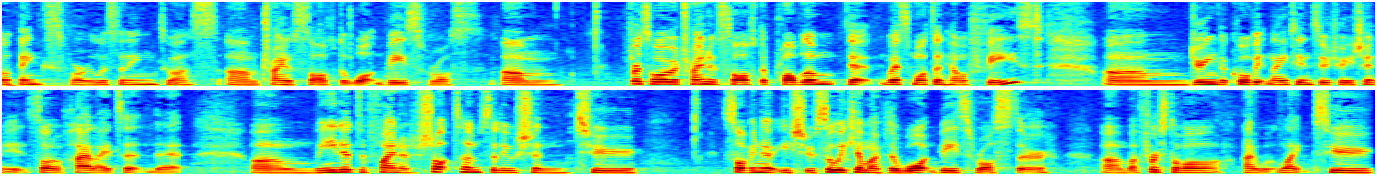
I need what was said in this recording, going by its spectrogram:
All, thanks for listening to us um, trying to solve the ward-based ROS. Um, first of all, we're trying to solve the problem that West Moreton Health faced. Um, during the COVID-19 situation, it sort of highlighted that um, we needed to find a short-term solution to solving the issue. So we came up with a ward-based roster. Um, but first of all, I would like to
